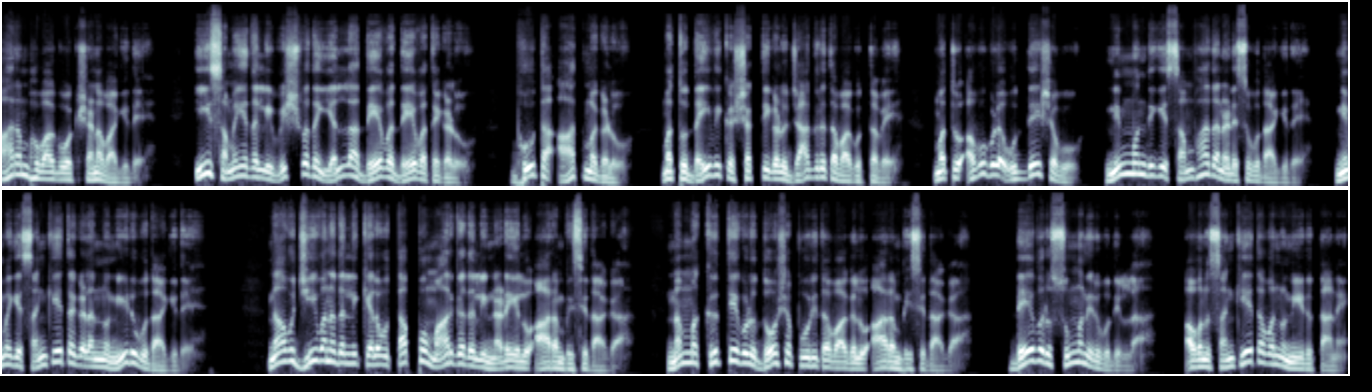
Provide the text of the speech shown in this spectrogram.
ಆರಂಭವಾಗುವ ಕ್ಷಣವಾಗಿದೆ. ಈ ಸಮಯದಲ್ಲಿ ವಿಶ್ವದ ಎಲ್ಲ ದೇವದೇವತೆಗಳು, ಭೂತ ಆತ್ಮಗಳು ಮತ್ತು ದೈವಿಕ ಶಕ್ತಿಗಳು ಜಾಗೃತವಾಗುತ್ತವೆ ಮತ್ತು ಅವುಗಳ ಉದ್ದೇಶವು ನಿಮ್ಮೊಂದಿಗೆ ಸಂವಾದ ನಡೆಸುವುದಾಗಿದೆ, ನಿಮಗೆ ಸಂಕೇತಗಳನ್ನು ನೀಡುವುದಾಗಿದೆ. ನಾವು ಜೀವನದಲ್ಲಿ ಕೆಲವು ತಪ್ಪು ಮಾರ್ಗದಲ್ಲಿ ನಡೆಯಲು ಆರಂಭಿಸಿದಾಗ, ನಮ್ಮ ಕೃತ್ಯಗಳು ದೋಷಪೂರಿತವಾಗಲು ಆರಂಭಿಸಿದಾಗ, ದೇವರು ಸುಮ್ಮನಿರುವುದಿಲ್ಲ, ಅವನು ಸಂಕೇತವನ್ನು ನೀಡುತ್ತಾನೆ.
